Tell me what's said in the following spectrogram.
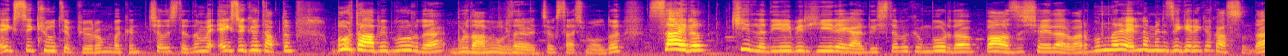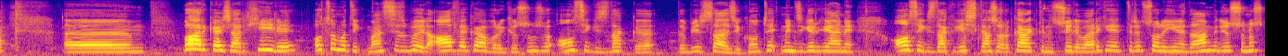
execute yapıyorum. Bakın çalıştırdım ve execute yaptım. Burada abi burada. Burada abi burada evet çok saçma oldu. Cyril Killa diye bir hile geldi. İşte bakın burada bazı şeyler var. Bunları ellemenize gerek yok aslında. Eee... Bu arkadaşlar hile otomatikman siz böyle AFK bırakıyorsunuz ve 18 dakikada bir sadece kontrol etmeniz gerekiyor. Yani 18 dakika geçtikten sonra karakterinizi şöyle hareket ettirip sonra yine devam ediyorsunuz.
